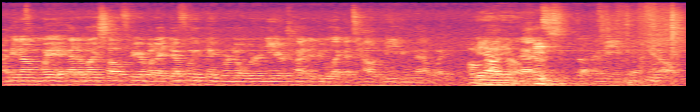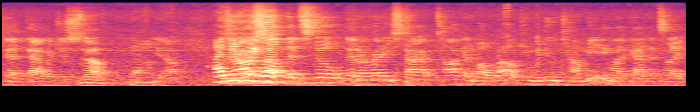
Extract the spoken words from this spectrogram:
I mean, I'm way ahead of myself here, but I definitely think we're nowhere near trying to do like a town meeting that way. Oh, Yeah, God, yeah. no. That's, I mean, Yeah. you know, that, that would just, No. yeah. you know. I There think are we some were, that still, that already start talking about, well, can we do town meeting like that? And it's like,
